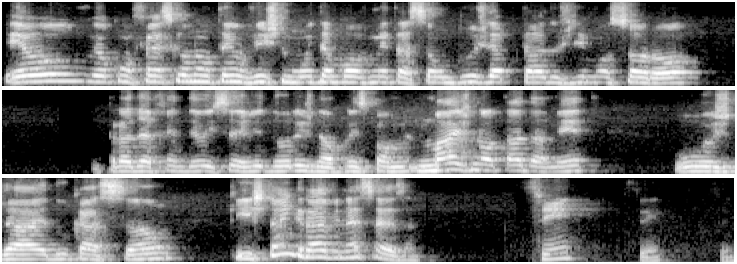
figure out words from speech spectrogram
Eu, eu confesso que eu não tenho visto muita movimentação dos deputados de Mossoró para defender os servidores, não, principalmente, mais notadamente os da educação, que estão em greve, né, César? Sim, sim. sim.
